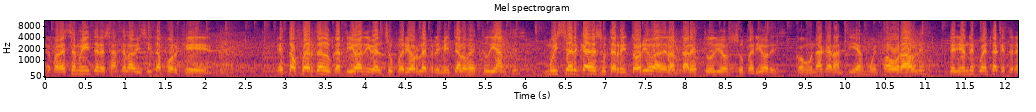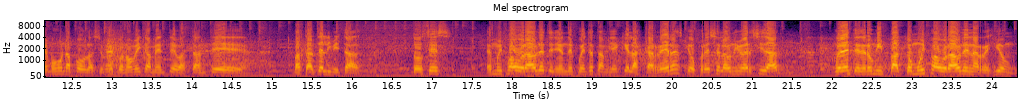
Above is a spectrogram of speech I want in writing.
Me parece muy interesante la visita porque esta oferta educativa a nivel superior le permite a los estudiantes muy cerca de su territorio adelantar estudios superiores con unas garantías muy favorables teniendo en cuenta que tenemos una población económicamente bastante, bastante limitada. Entonces, es muy favorable teniendo en cuenta también que las carreras que ofrece la universidad pueden tener un impacto muy favorable en la región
